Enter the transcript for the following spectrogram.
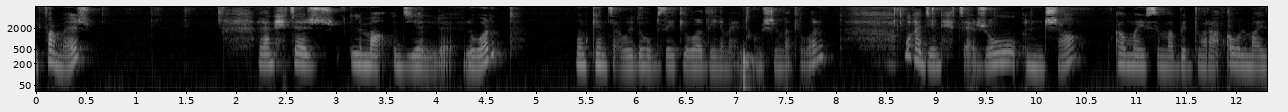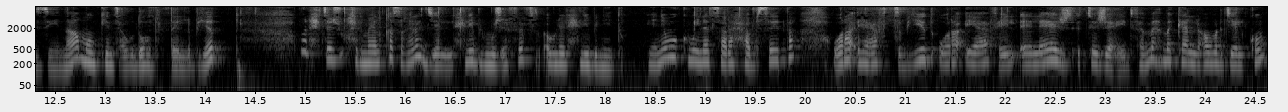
الفرماج. غنحتاج الماء ديال الورد ممكن تعوضوه بزيت الورد إلا ما عندكمش الماء الورد. وغادي نحتاجو النشا أو ما يسمى بالذرة أو المايزينا ممكن تعوضوه بالطين الأبيض. ونحتاج واحد المعلقه صغيرة ديال الحليب المجفف اولا الحليب النيدو. يعني مكونات صراحة بسيطة ورائعة في التبييض ورائعة في علاج التجاعيد. فمهما كان العمر ديالكم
